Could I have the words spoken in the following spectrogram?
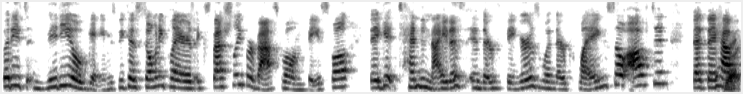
but it's video games because so many players, especially for basketball and baseball, they get tendonitis in their fingers when they're playing so often that they have right.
